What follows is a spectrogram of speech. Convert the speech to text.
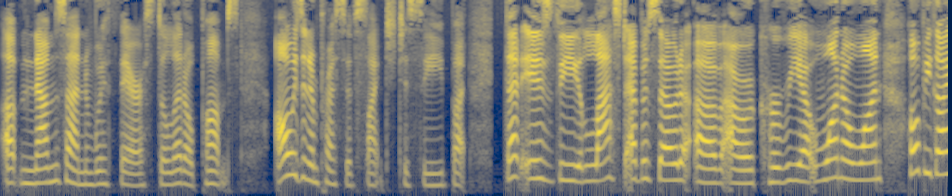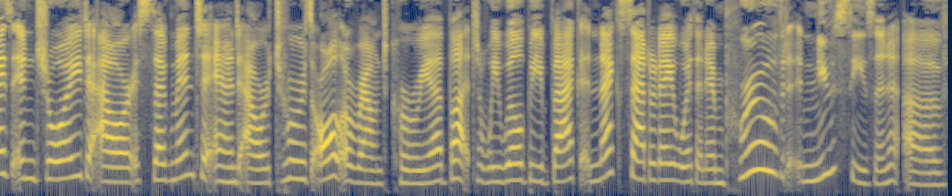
up Namsan with their stiletto pumps. Always an impressive sight to see. But that is the last episode of our Korea 101. Hope you guys enjoyed our segment and our tours all around Korea. But we will be back next Saturday with an improved new season of,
